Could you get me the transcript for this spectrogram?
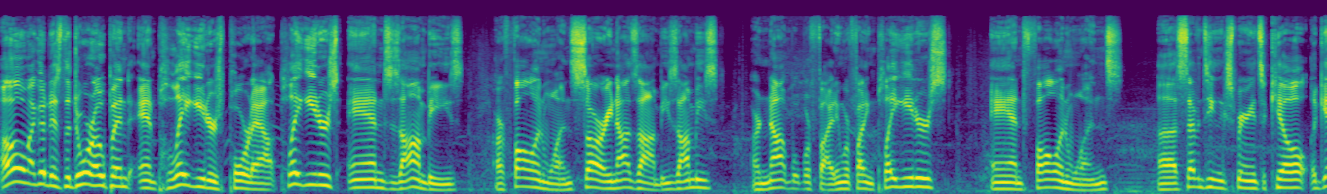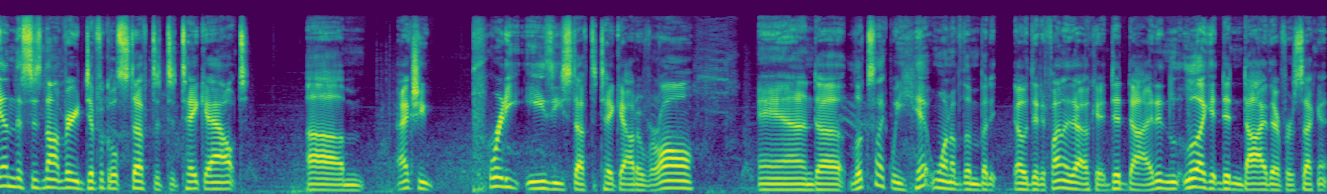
Oh my goodness, the door opened and plague eaters poured out. Plague eaters and zombies are fallen ones. Sorry, not zombies. Zombies are not what we're fighting. We're fighting plague eaters and fallen ones. Uh, 17 experience a kill. Again, this is not very difficult stuff to, to take out. Um, actually, pretty easy stuff to take out overall. And uh, looks like we hit one of them, but it, oh, did it finally die? Okay, it did die. It didn't look like it didn't die there for a second.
